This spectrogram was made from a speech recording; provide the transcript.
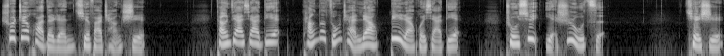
说这话的人缺乏常识。糖价下跌，糖的总产量必然会下跌，储蓄也是如此。确实，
